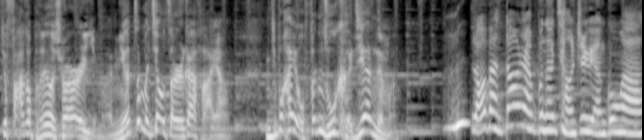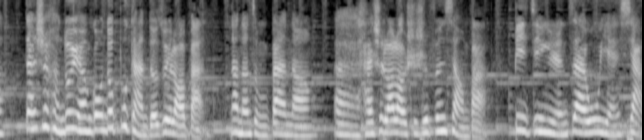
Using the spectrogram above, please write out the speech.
就发个朋友圈而已嘛，你要这么较真儿干啥呀？你不还有分组可见的吗？老板当然不能强制员工啊，但是很多员工都不敢得罪老板，那能怎么办呢？哎，还是老老实实分享吧，毕竟人在屋檐下，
